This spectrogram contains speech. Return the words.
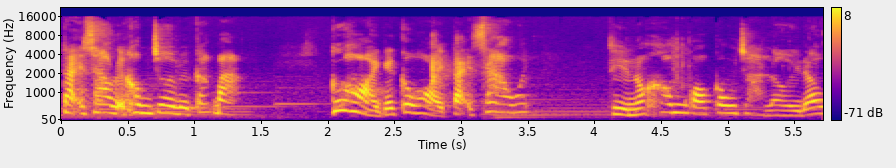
tại sao lại không chơi với các bạn? Cứ hỏi cái câu hỏi tại sao ấy, thì nó không có câu trả lời đâu.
